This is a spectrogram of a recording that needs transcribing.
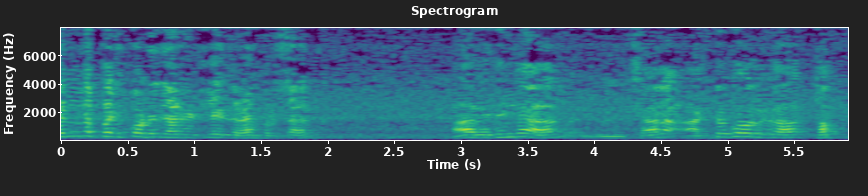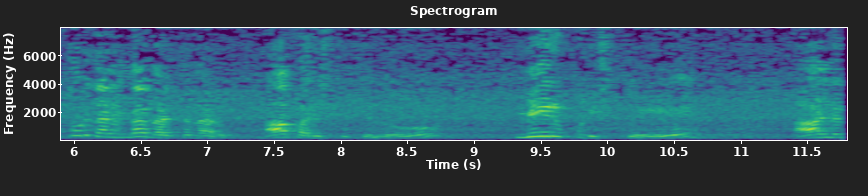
చిన్న పని కూడా జరగట్లేదు రాంప్రసాద్ ఆ విధంగా చాలా అడ్డగోలుగా తప్పుడు ధనంగా వెళ్తున్నారు. ఆ పరిస్థితుల్లో మీరు ఇప్పుడు ఇస్తే వాళ్ళు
